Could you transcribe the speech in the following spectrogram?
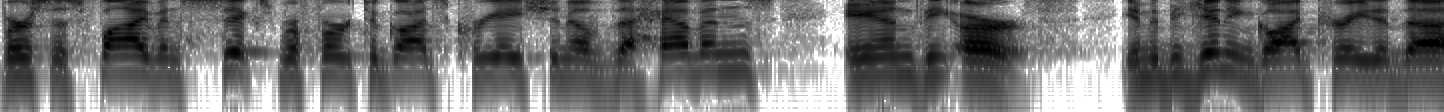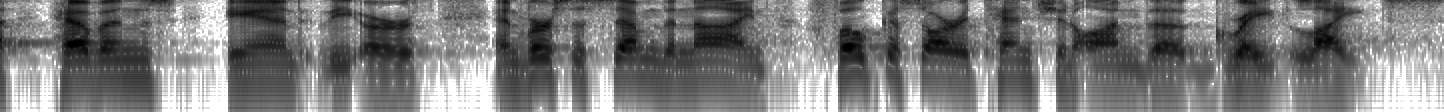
Verses 5 and 6 refer to God's creation of the heavens and the earth. In the beginning, God created the heavens and the earth. And verses 7 to 9 focus our attention on the great lights.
